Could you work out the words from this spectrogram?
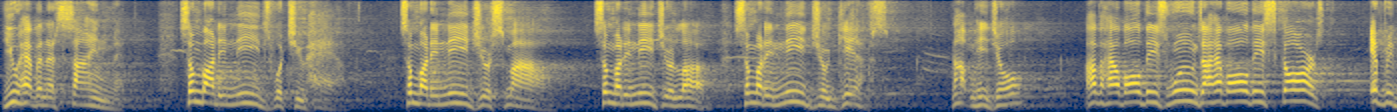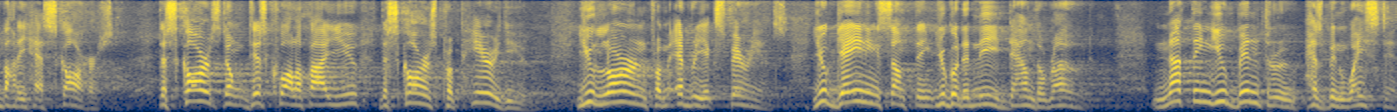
You have an assignment. Somebody needs what you have. Somebody needs your smile. Somebody needs your love. Somebody needs your gifts. Not me, Joel. I have all these wounds. I have all these scars. Everybody has scars. The scars don't disqualify you, the scars prepare you. You learn from every experience. You're gaining something you're going to need down the road. Nothing you've been through has been wasted.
